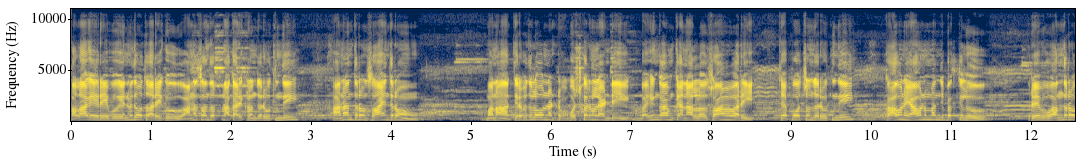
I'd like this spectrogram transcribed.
అలాగే రేపు ఎనిమిదవ తారీఖు అన్న సందర్శన కార్యక్రమం జరుగుతుంది. అనంతరం సాయంత్రం మన తిరుపతిలో ఉన్నట్టు పుష్కరం లాంటి బహింగాం కెనాల్లో స్వామివారి తెప్పోత్సవం జరుగుతుంది. కావున యావన మంది భక్తులు రేపు అందరూ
